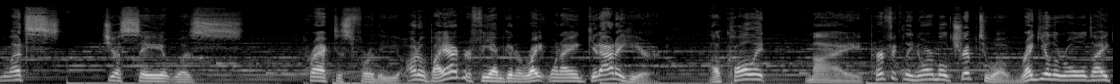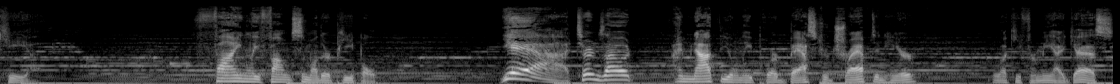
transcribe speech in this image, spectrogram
Let's just say it was practice for the autobiography I'm going to write when I get out of here. I'll call it My Perfectly Normal Trip to a Regular Old IKEA. Finally found some other people. Yeah, turns out I'm not the only poor bastard trapped in here. Lucky for me, I guess.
